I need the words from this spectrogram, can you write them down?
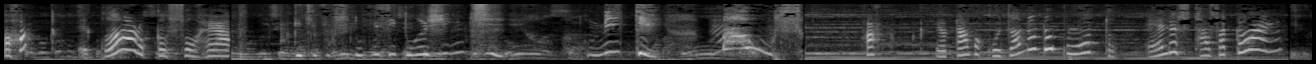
Aham, é claro que eu sou real. Por que, você não visitou a gente? Mickey Mouse! Ah, eu tava cuidando do Pluto. Ela estava doente.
